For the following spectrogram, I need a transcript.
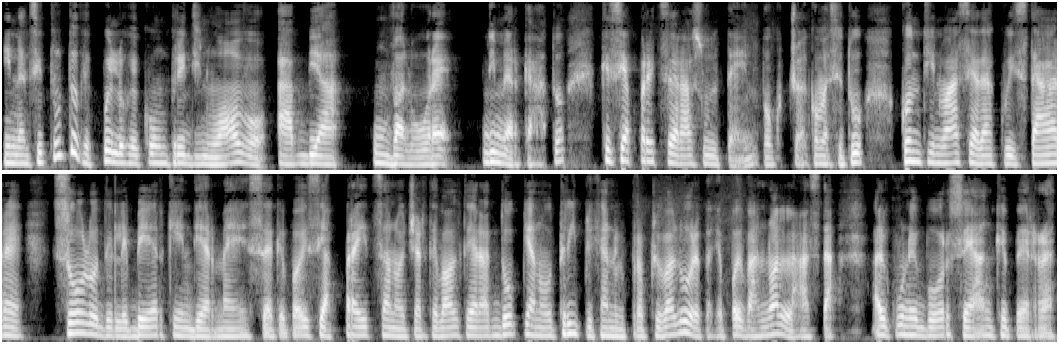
innanzitutto che quello che compri di nuovo abbia un valore di mercato che si apprezzerà sul tempo, cioè come se tu continuassi ad acquistare solo delle Birkin di Hermès che poi si apprezzano e certe volte raddoppiano o triplicano il proprio valore perché poi vanno all'asta alcune borse anche per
